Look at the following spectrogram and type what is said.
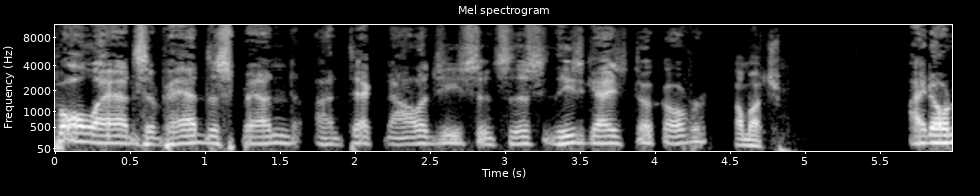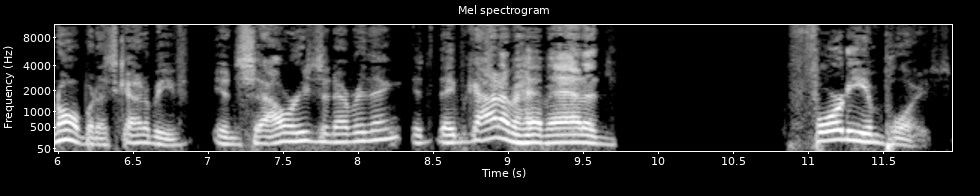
Pohlads have had to spend on technology since this these guys took over? How much? I don't know, but it's got to be in salaries and everything. It, they've got to have added forty employees.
